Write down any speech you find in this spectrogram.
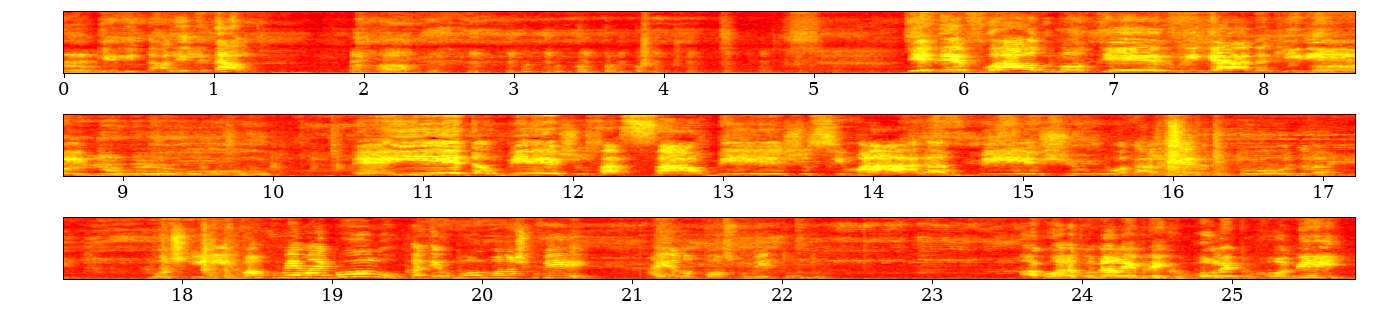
Ah. Que ele dá, ele dá. Ah. Edevaldo Monteiro, obrigada, querido. Ai, meu Deus. É, Ieda, um beijo. Sassá, um beijo. Simara, um beijo. A galera toda. Meus queridos, vamos comer mais bolo? Cadê o bolo pra nós comer? Aí eu não posso comer tudo. Agora, como eu lembrei que o bolo é do Vonei.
